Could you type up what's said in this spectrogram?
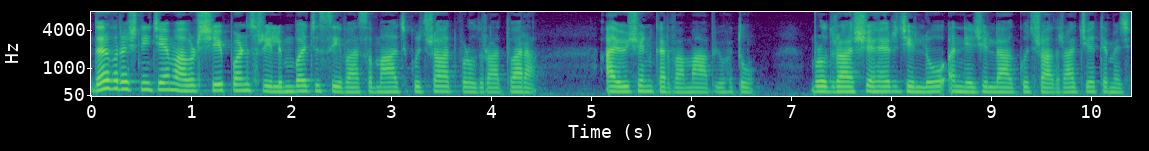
દર વર્ષની જેમ આ વર્ષે પણ શ્રી લિંબજ સેવા સમાજ ગુજરાત વડોદરા દ્વારા આયોજન કરવામાં આવ્યું હતું. વડોદરા શહેર, જિલ્લો, અન્ય જિલ્લા ગુજરાત રાજ્ય તેમજ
